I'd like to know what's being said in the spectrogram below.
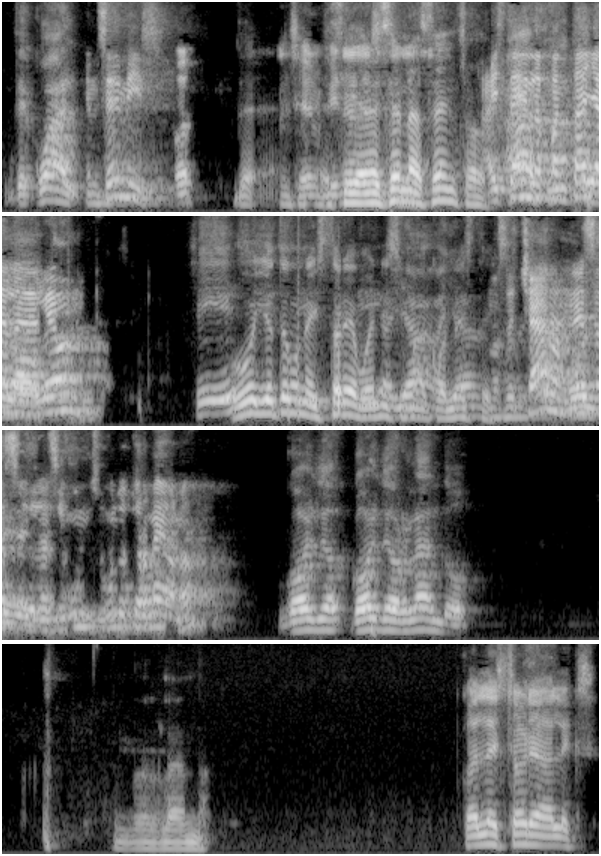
¿De cuál? En semis. De- En Sí, semifinales. es en ascenso. Ahí está en Ah, la sí, pantalla claro. la de León. Sí. Uy, yo tengo una historia Sí, buenísima allá, con allá. este. Nos echaron de- en el segundo, segundo torneo, ¿no? Gol de, gol de Orlando. Orlando. ¿Cuál es la historia, Alex?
